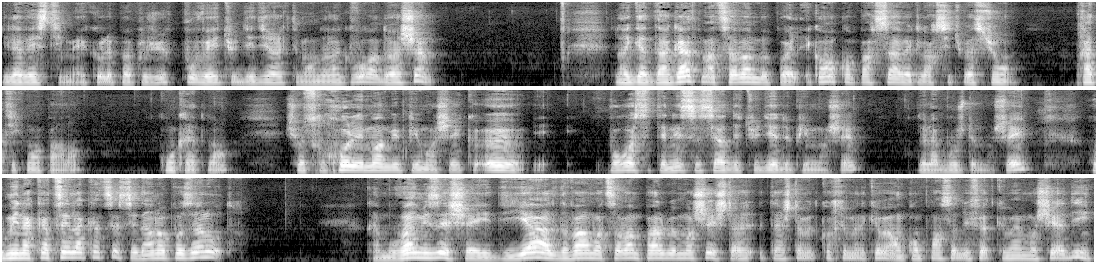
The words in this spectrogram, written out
il avait estimé que le peuple juif pouvait étudier directement dans la Gvura de Hachem. Et quand on compare ça avec leur situation pratiquement parlant, concrètement, que eux, pour eux c'était nécessaire d'étudier depuis Moshe, de la bouche de Moshe, c'est d'un opposé à l'autre. On comprend ça du fait que même Moshe a dit,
